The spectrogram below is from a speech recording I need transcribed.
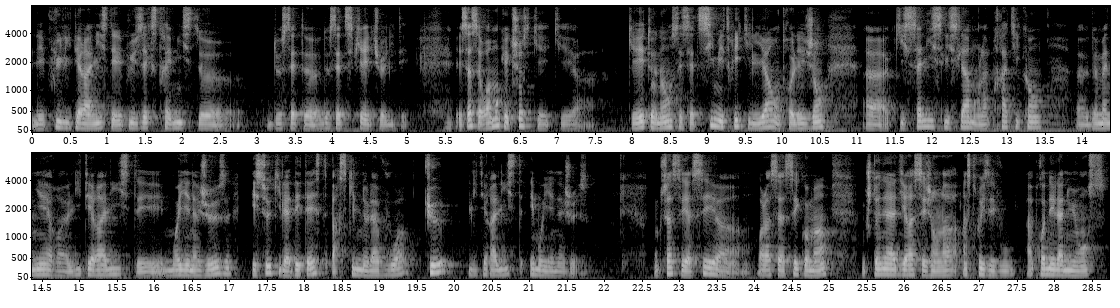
les plus littéralistes et les plus extrémistes de cette spiritualité. Et ça, c'est vraiment quelque chose euh, qui est étonnant, c'est cette symétrie qu'il y a entre les gens euh, qui salissent l'islam en la pratiquant euh, de manière littéraliste et moyenâgeuse, et ceux qui la détestent parce qu'ils ne la voient que littéraliste et moyenâgeuse. Donc ça, c'est assez, voilà, c'est assez commun. Je tenais à dire à ces gens-là, instruisez-vous, apprenez la nuance.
